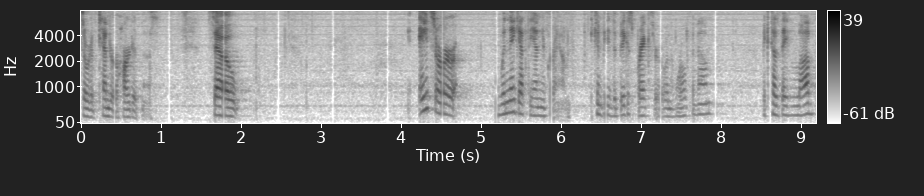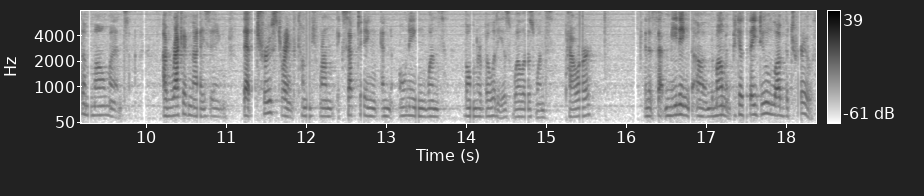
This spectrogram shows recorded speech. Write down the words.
sort of tenderheartedness. So, eights are, when they get the Enneagram, it can be the biggest breakthrough in the world for them because they love the moment of recognizing that true strength comes from accepting and owning one's vulnerability as well as one's power. And it's that meeting uh, the moment because they do love the truth.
